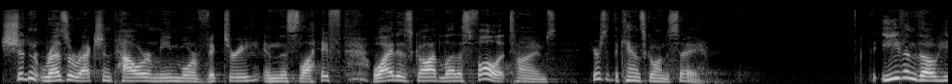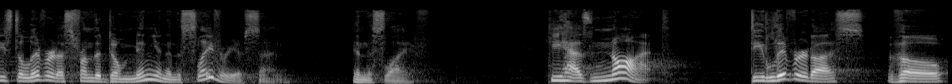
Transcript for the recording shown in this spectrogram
Shouldn't resurrection power mean more victory in this life? Why does God let us fall at times? Here's what the canons go on to say. Even though he's delivered us from the dominion and the slavery of sin in this life, he has not delivered us, though,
